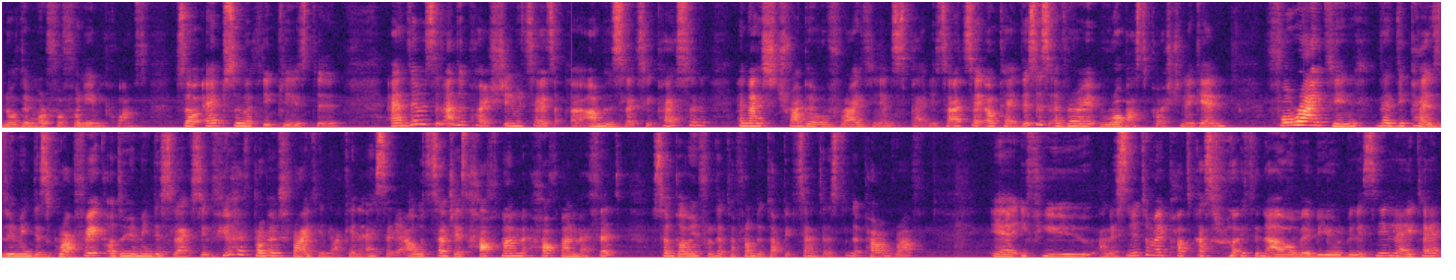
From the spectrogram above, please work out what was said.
not the morphophonemic ones. So absolutely please do. And there is another question which says, uh, I'm a dyslexic person and I struggle with writing and spelling. So I'd say, okay, this is a very robust question again. For writing, that depends. Do you mean dysgraphic or do you mean dyslexic? If you have problems writing like an essay, I would suggest Hochman, Hochman method so going from the from the topic sentence to the paragraph. Yeah, if you are listening to my podcast right now, or maybe you will be listening later,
